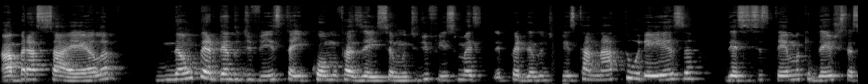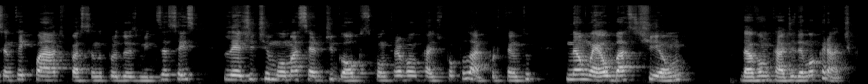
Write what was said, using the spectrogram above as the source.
abraçar ela não perdendo de vista, e como fazer isso é muito difícil, mas perdendo de vista a natureza desse sistema que, desde 64, passando por 2016, legitimou uma série de golpes contra a vontade popular. Portanto, não é o bastião da vontade democrática.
